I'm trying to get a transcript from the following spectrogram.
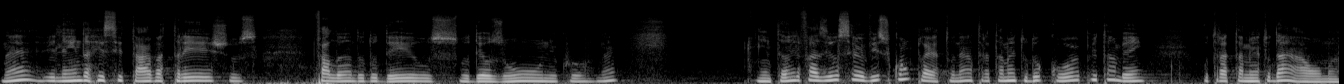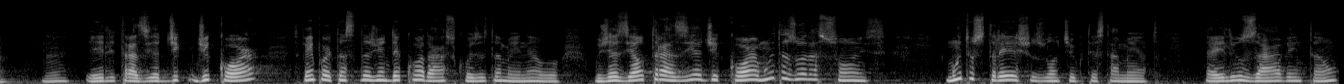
né? Ele ainda recitava trechos falando do Deus, do Deus único, né? Então ele fazia o serviço completo, né? O tratamento do corpo e também o tratamento da alma. Né? Ele trazia de, de cor, você Vê a importância da gente decorar as coisas também, né? O, o Gesiel trazia de cor muitas orações, muitos trechos do Antigo Testamento. Aí ele usava então,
